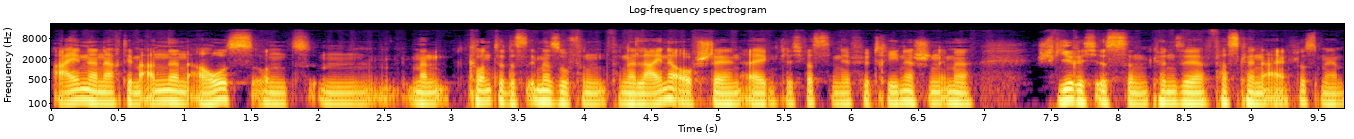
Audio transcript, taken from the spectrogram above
einer nach dem anderen aus und mh, mm, man konnte das immer so von, von alleine aufstellen eigentlich, was dann ja für Trainer schon immer schwierig ist, dann können sie ja fast keinen Einfluss mehr.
